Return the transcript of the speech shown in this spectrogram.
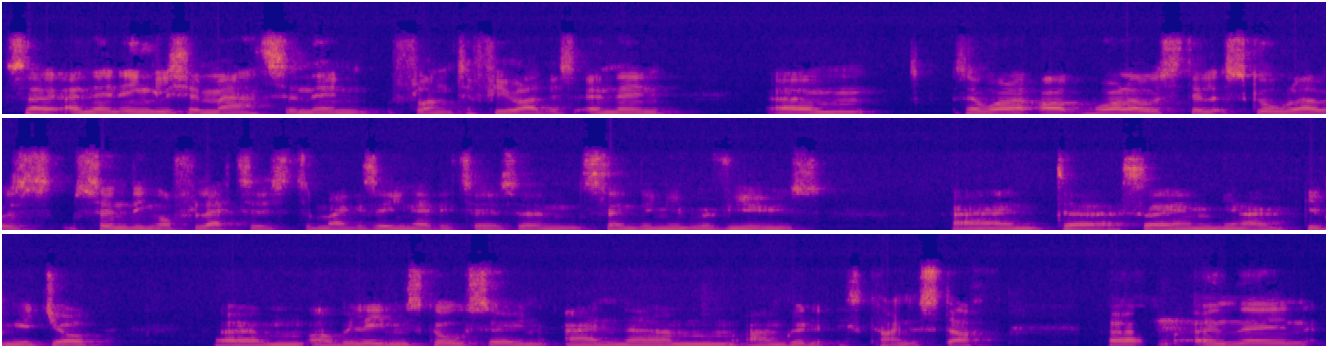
So and then English and maths, and then flunked a few others, and then. Um, so while I, while I was still at school, I was sending off letters to magazine editors and sending in reviews and uh, saying, you know, give me a job. Um, I'll be leaving school soon, and um, I'm good at this kind of stuff. Um, and then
